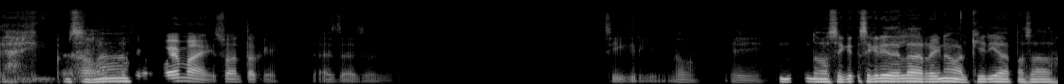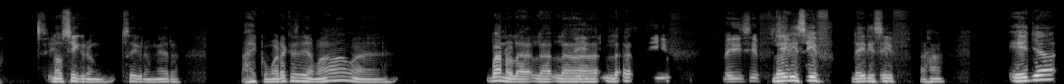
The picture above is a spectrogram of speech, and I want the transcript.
ay, ¿cómo se llama? fue, mae, su toque. Sigrid, no. Eh. No, Sigrid es la reina Valkyria pasada. No, Sigrun, Sigrun era. Ay, ¿cómo era que se llamaba? Bueno, la, la, la, Lady Sif. Lady Sif. Lady Sif, ajá. Ella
